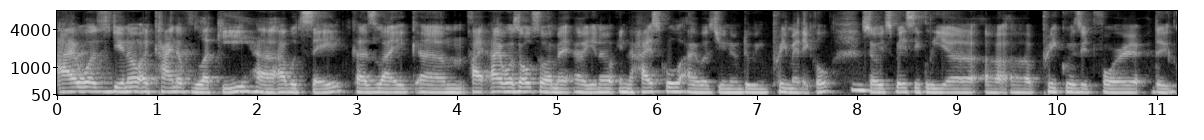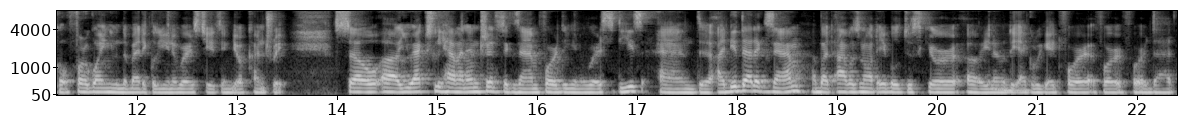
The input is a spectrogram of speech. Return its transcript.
I was, you know, a kind of lucky, uh, I would say, because like um, I, I was also, a, uh, you know, in high school, I was, you know, doing pre medical. Mm-hmm. So it's basically a, a, a, prerequisite for the for going into the medical universities in your country. So uh, you actually have an entrance exam for the universities, and uh, I did that exam, but I was not able to secure, uh, you know, the mm-hmm. aggregate for for for that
